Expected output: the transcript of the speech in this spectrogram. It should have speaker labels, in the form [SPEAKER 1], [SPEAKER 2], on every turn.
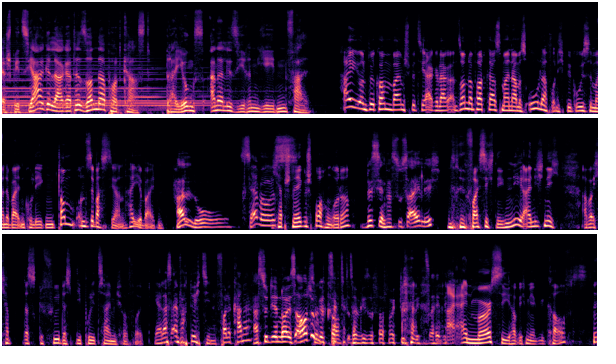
[SPEAKER 1] Der spezial gelagerte Sonderpodcast. Drei Jungs analysieren jeden Fall.
[SPEAKER 2] Hi und willkommen beim spezial gelagerten Sonderpodcast. Mein Name ist Olaf und ich begrüße meine beiden Kollegen Tom und Sebastian. Hi, ihr beiden.
[SPEAKER 3] Hallo.
[SPEAKER 4] Servus.
[SPEAKER 2] Ich habe schnell gesprochen, oder?
[SPEAKER 3] Bisschen, hast du es eilig?
[SPEAKER 2] Weiß ich nicht. Nee, eigentlich nicht. Aber ich habe das Gefühl, dass die Polizei mich verfolgt.
[SPEAKER 4] Ja, lass einfach durchziehen. Volle Kanne.
[SPEAKER 3] Hast du dir ein neues Auto
[SPEAKER 4] so,
[SPEAKER 3] gekauft
[SPEAKER 4] zack, zack, zack.
[SPEAKER 3] oder wieso verfolgt die Polizei dich?
[SPEAKER 2] Ein Mercy habe ich mir gekauft.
